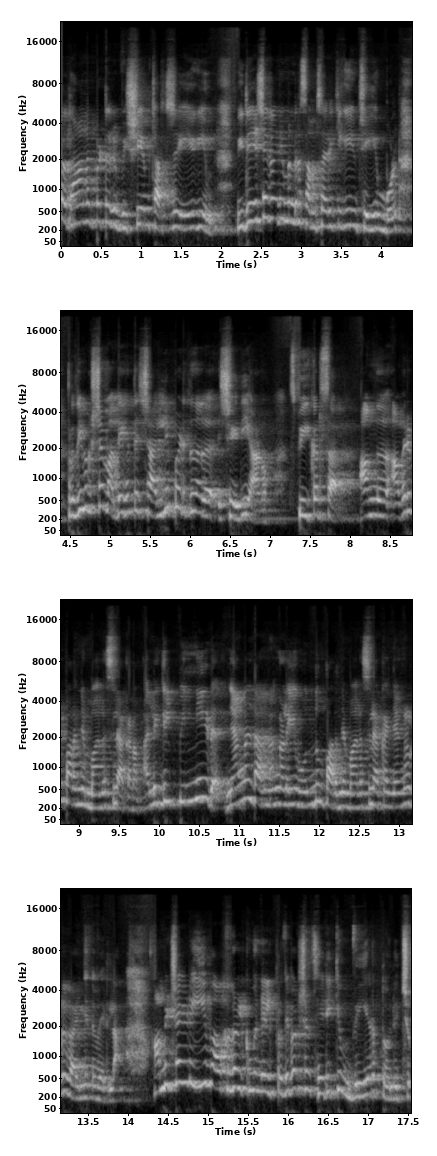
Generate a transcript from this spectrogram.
പ്രധാനപ്പെട്ട ഒരു വിഷയം ചർച്ച ചെയ്യുകയും വിദേശകാര്യമന്ത്രി സംസാരിക്കുകയും ചെയ്യുമ്പോൾ പ്രതിപക്ഷം അദ്ദേഹത്തെ ശല്യപ്പെടുത്തുന്നത് ശരിയാണോ? സ്പീക്കർ സാർ അങ്ങ് അവരെ പറഞ്ഞ് മനസ്സിലാക്കണം. അല്ലെങ്കിൽ പിന്നീട് ഞങ്ങളുടെ അംഗങ്ങളെയും ഒന്നും പറഞ്ഞ് മനസ്സിലാക്കാൻ ഞങ്ങൾക്ക് കഴിഞ്ഞെന്ന് വരില്ല. അമിത്ഷായുടെ ഈ വാക്കുകൾക്ക് മുന്നിൽ പ്രതിപക്ഷം ശരിക്കും വിയർത്തൊലിച്ചു.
